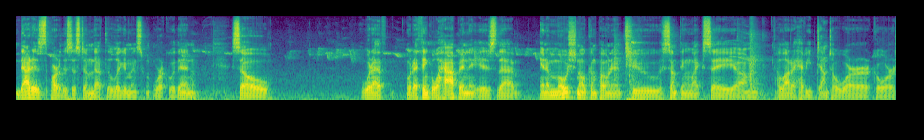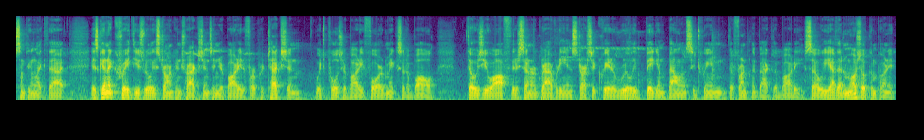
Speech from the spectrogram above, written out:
that is part of the system that the ligaments work within. So what I what I think will happen is that an emotional component to something like say um, a lot of heavy dental work or something like that is going to create these really strong contractions in your body for protection, which pulls your body forward, makes it a ball throws you off their center of gravity and starts to create a really big imbalance between the front and the back of the body. So we have that emotional component.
